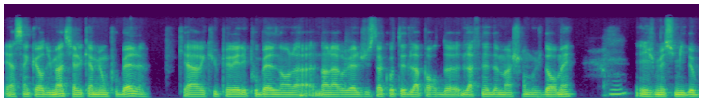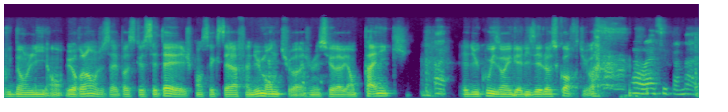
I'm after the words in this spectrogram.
Et à 5 heures du mat, il y a le camion poubelle qui a récupéré les poubelles dans la, dans la ruelle juste à côté de la porte de la fenêtre de ma chambre où je dormais. Mm. Et je me suis mis debout dans le lit en hurlant. Je ne savais pas ce que c'était et je pensais que c'était la fin du monde, tu vois. Je me suis réveillé en panique. Et du coup, ils ont égalisé le score, tu vois. Ah ouais, c'est pas mal,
